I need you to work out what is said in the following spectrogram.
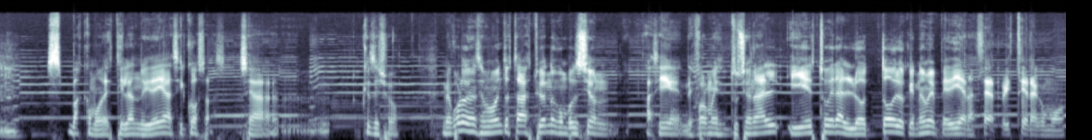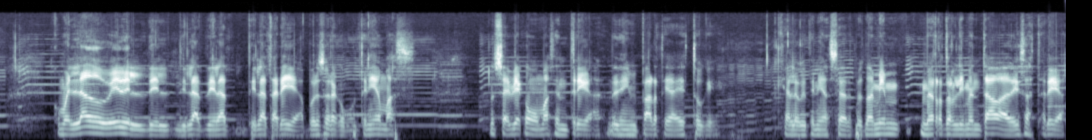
Mm. vas como destilando ideas y cosas. O sea, qué sé yo. Me acuerdo que en ese momento estaba estudiando composición así de forma institucional y esto era lo, todo lo que no me pedían hacer, ¿viste? Era como, como el lado B del- del- de, la, de la- de la tarea. Por eso era como tenía más, no sé, había como más entrega desde mi parte a esto que, que a lo que tenía que hacer. Pero también me retroalimentaba de esas tareas,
